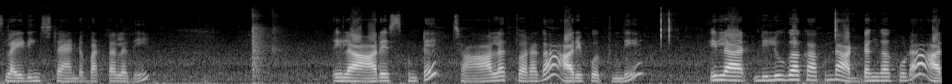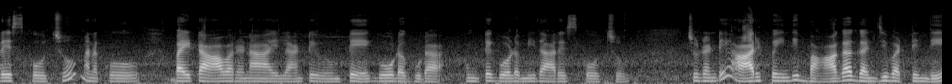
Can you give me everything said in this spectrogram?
స్లైడింగ్ స్టాండ్ బట్టలది. ఇలా ఆరేసుకుంటే చాలా త్వరగా ఆరిపోతుంది. ఇలా నిలువుగా కాకుండా అడ్డంగా కూడా ఆరేసుకోవచ్చు. మనకు బయట ఆవరణ ఇలాంటివి ఉంటే గోడ కూడా ఉంటే గోడ మీద ఆరేసుకోవచ్చు. చూడండి ఆరిపోయింది. బాగా గంజి పట్టింది.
